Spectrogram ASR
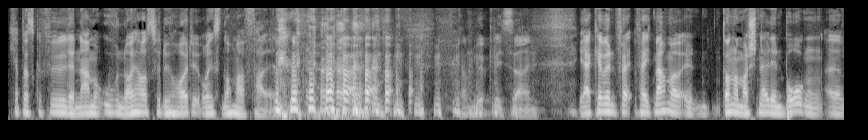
Ich habe das Gefühl, der Name Uwe Neuhaus würde heute übrigens nochmal fallen. Kann wirklich sein. ja, Kevin, vielleicht machen wir äh, doch nochmal schnell den Bogen, äh,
